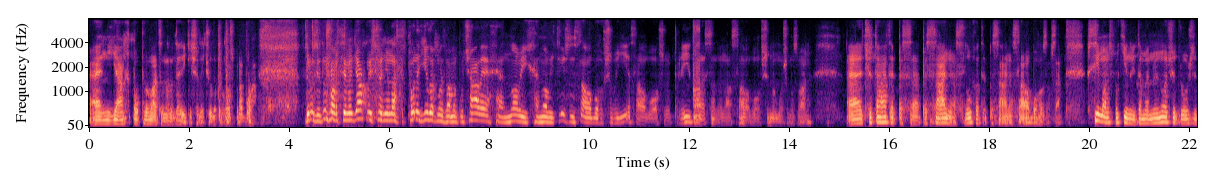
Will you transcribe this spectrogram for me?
е, ніяк попливати на людей, які ще не чули про Господа Бога. Друзі, дуже вам сильно дякую. Сьогодні у нас понеділок. Ми з вами почали е, новий новий тиждень. Слава Богу, що ви є. Слава Богу, що ви приєдналися до нас. Слава Богу, що ми можемо з вами читати писання, слухати писання. Слава Богу за все. Всім вам спокійної та мирної ночі, друзі.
